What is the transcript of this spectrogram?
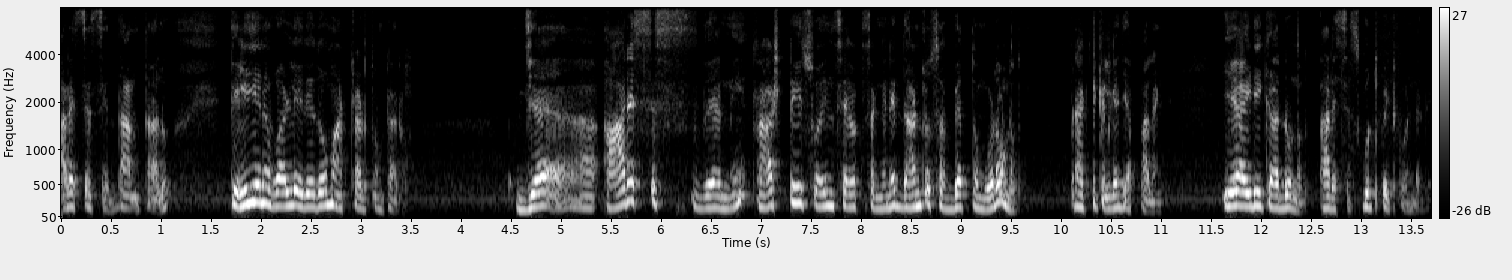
ఆర్ఎస్ఎస్ సిద్ధాంతాలు తెలియని వాళ్ళు ఏదేదో మాట్లాడుతుంటారు. జ ఆర్ఎస్ఎస్ దాన్ని రాష్ట్రీయ స్వయం సేవక్ సంఘ్ అనేది దాంట్లో సభ్యత్వం కూడా ఉండదు. ప్రాక్టికల్గా చెప్పాలంటే. ఏ ఐడి కార్డు ఉండదు. ఆర్ఎస్ఎస్ గుర్తుపెట్టుకోండి అది.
